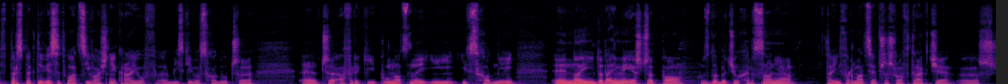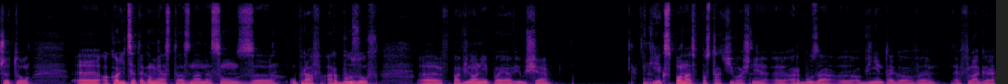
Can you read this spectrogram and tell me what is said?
w perspektywie sytuacji właśnie krajów Bliskiego Wschodu czy, czy Afryki Północnej i, i Wschodniej. Y, no i dodajmy jeszcze po zdobyciu Hersonia, ta informacja przeszła w trakcie y, szczytu. Y, okolice tego miasta znane są z upraw arbuzów. W pawilonie pojawił się taki eksponat w postaci właśnie arbuza obwiniętego w flagę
